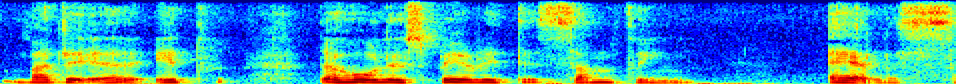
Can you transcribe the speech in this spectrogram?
but uh, it, the Holy Spirit is something else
